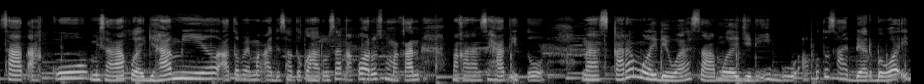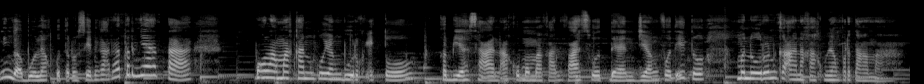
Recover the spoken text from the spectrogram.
saat aku misalnya aku lagi hamil atau memang ada satu keharusan aku harus makan makanan sehat itu. Nah sekarang mulai dewasa, mulai jadi ibu, aku tuh sadar bahwa ini nggak boleh aku terusin. Karena ternyata pola makanku yang buruk itu, kebiasaan aku memakan fast food dan junk food itu menurun ke anak aku yang pertama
